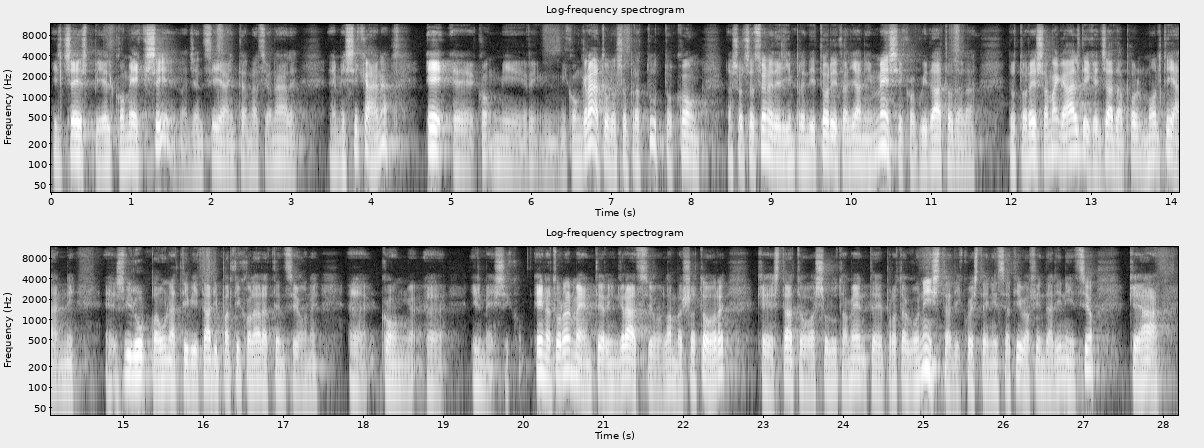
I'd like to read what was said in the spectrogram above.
il CESPI e il COMEXI, l'Agenzia Internazionale Messicana, e eh, con, mi, mi, congratulo soprattutto con l'Associazione degli imprenditori italiani in Messico, guidato dalla dottoressa Magaldi, che già da molti anni eh, sviluppa un'attività di particolare attenzione eh, con eh, il Messico. E naturalmente ringrazio l'ambasciatore che è stato assolutamente protagonista di questa iniziativa fin dall'inizio, che ha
